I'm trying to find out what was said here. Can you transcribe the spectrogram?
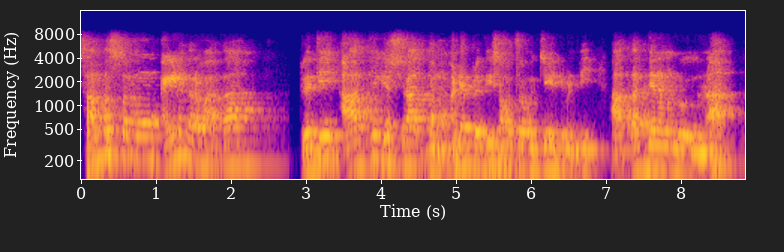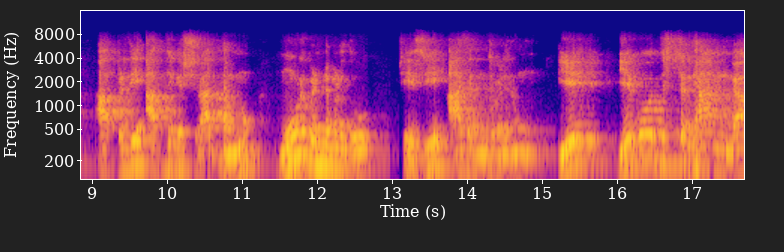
సంవత్సరము అయిన తర్వాత ప్రతి ఆర్థిక శ్రాద్ధము అంటే ప్రతి సంవత్సరం వచ్చేటువంటి ఆ తద్దినము రోజున ఆ ప్రతి ఆర్థిక శ్రాద్ధము మూడు పిండములతో చేసి ఆచరించవలను. ఏ ఏకోదిష్ట విధానంగా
